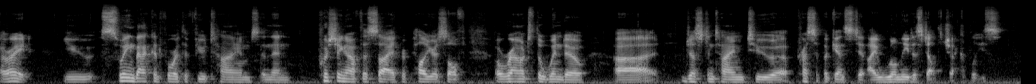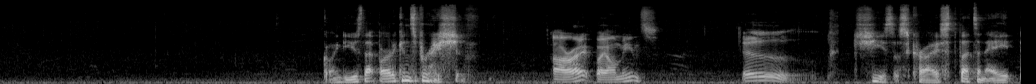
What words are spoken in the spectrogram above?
All right. You swing back and forth a few times, and then pushing off the side, propel yourself around to the window uh, just in time to uh, press up against it. I will need a stealth check, please. Going to use that bardic inspiration. All right, by all means. Oh. Jesus Christ, that's an 8.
